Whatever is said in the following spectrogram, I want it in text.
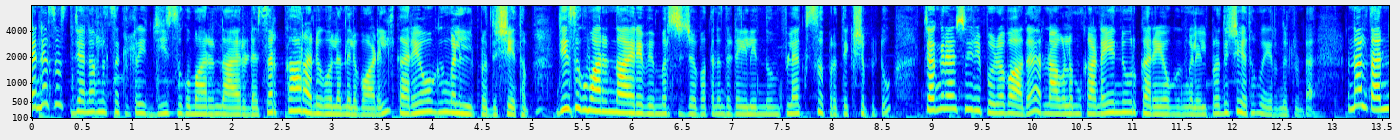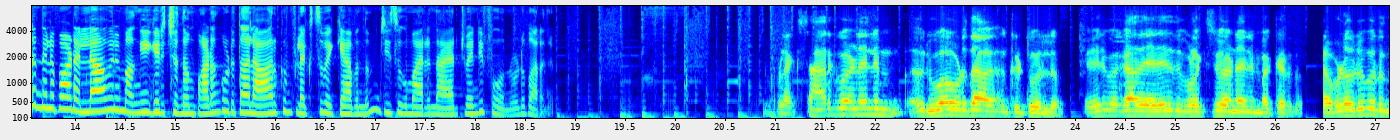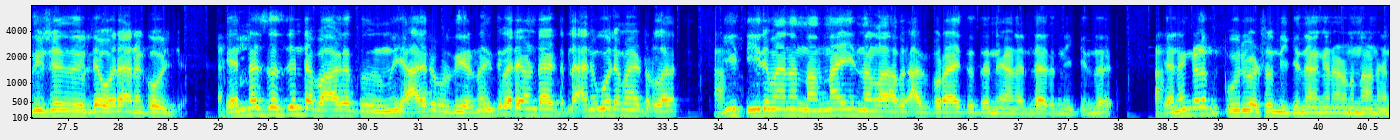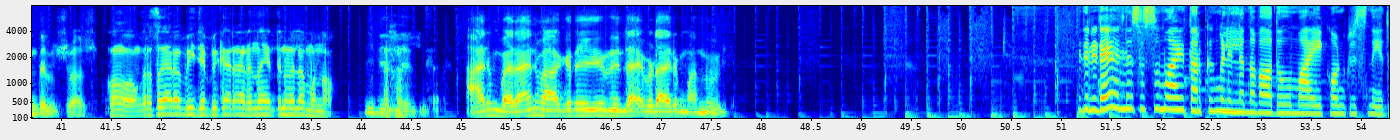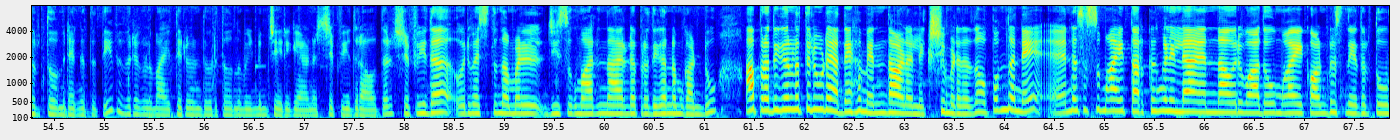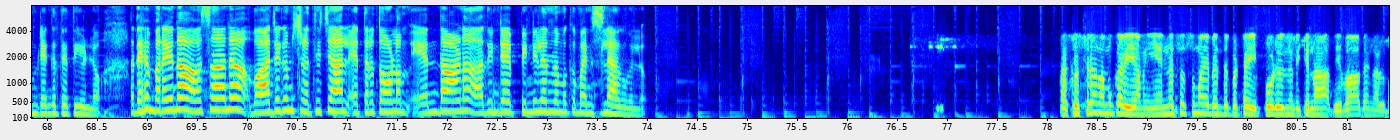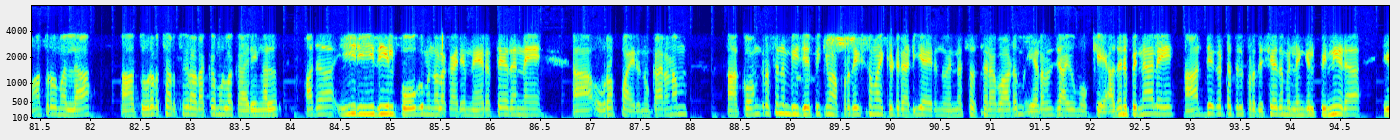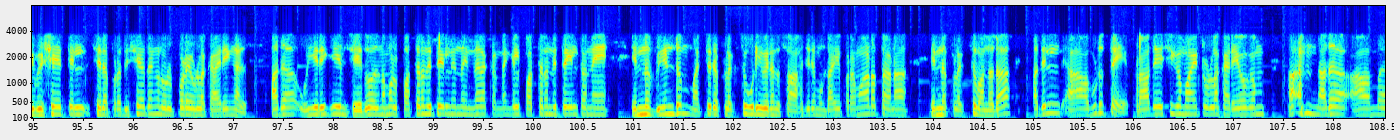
N S S general secretary G Sukumaran നായരുടെ സർക്കാർ അനുകൂല നിലപാടിൽ കരയോഗങ്ങളിൽ പ്രതിഷേധം. ജി സുകുമാരൻ നായരെ വിമർശിച്ച് പത്തനംതിട്ടയിൽ ഇന്നും ഫ്ലക്സ് പ്രത്യക്ഷപ്പെട്ടു. ചങ്ങനാശ്ശേരി പുഴവാത് എറണാകുളം കണയന്നൂർ കരയോഗങ്ങളിൽ പ്രതിഷേധം ഉയർന്നിട്ടുണ്ട്. എന്നാൽ തന്റെ നിലപാട് എല്ലാവരും അംഗീകരിച്ചെന്നും പണം കൊടുത്താൽ ആർക്കും ഫ്ലക്സ് വയ്ക്കാമെന്നും ജി സുകുമാരൻ നായർ ട്വന്റി ഫോറിനോട് പറഞ്ഞു. ഫ്ലക്സ് ആർക്ക് വേണേലും രൂപ കൊടുത്താൽ കിട്ടുമല്ലോ പേര് വെക്കാതെ ഏത് ഫ്ലക്സ് വേണേലും വെക്കരുത്. അവിടെ ഒരു പ്രതീക്ഷ ഇല്ല ഒരനക്കവും ഇല്ല എൻ എസ് എസിന്റെ ഭാഗത്ത് നിന്ന് യാതൊരു പ്രതികരണം ഇതുവരെ ഉണ്ടായിട്ടില്ല. അനുകൂലമായിട്ടുള്ള ഈ തീരുമാനം നന്നായി എന്നുള്ള അഭിപ്രായത്തിൽ തന്നെയാണ് എല്ലാവരും നിൽക്കുന്നത്. ജനങ്ങളും ഭൂരിപക്ഷവും നിൽക്കുന്നത് അങ്ങനെയാണെന്നാണ് എന്റെ വിശ്വാസം. കോൺഗ്രസ്സുകാരോ ബി ജെ പിക്കാരോ അനുനയത്തിന് വല്ലതും വന്നോ? ഇല്ല ഇല്ല, ഇല്ല. ആരും വരാനും ആഗ്രഹിക്കുന്നില്ല. ഇവിടെ ആരും വന്നുമില്ല. ഇതിനിടെ എൻ എസ് എസുമായി തർക്കങ്ങളില്ലെന്ന വാദവുമായി കോൺഗ്രസ് നേതൃത്വം രംഗത്തെത്തി. വിവരങ്ങളുമായി തിരുവനന്തപുരത്ത് നിന്ന് വീണ്ടും ചേരുകയാണ് ഷഫീദ് റാവുത്തർ. ഷഫീദ് ഒരു വശത്ത് നമ്മൾ ജി സുകുമാരൻ നായരുടെ പ്രതികരണം കണ്ടു. ആ പ്രതികരണത്തിലൂടെ അദ്ദേഹം എന്താണ് ലക്ഷ്യമിടുന്നത്? ഒപ്പം തന്നെ എൻ എസ് എസുമായി തർക്കങ്ങളില്ല എന്ന ഒരു വാദവുമായി കോൺഗ്രസ് നേതൃത്വവും രംഗത്തെത്തിയല്ലോ. അദ്ദേഹം പറയുന്ന അവസാന വാചകം ശ്രദ്ധിച്ചാൽ എത്രത്തോളം എന്താണ് അതിന്റെ പിന്നിലെന്ന് നമുക്ക് മനസ്സിലാകുമല്ലോ. ആ, ക്രിസ്ത്യന നമുക്കറിയാം ഈ എൻ എസ് എസുമായി ബന്ധപ്പെട്ട് ഇപ്പോഴും നിൽക്കുന്ന വിവാദങ്ങൾ മാത്രവുമല്ല തുടർ ചർച്ചകൾ അടക്കമുള്ള കാര്യങ്ങൾ അത് ഈ രീതിയിൽ പോകുമെന്നുള്ള കാര്യം നേരത്തെ തന്നെ ഉറപ്പായിരുന്നു. കാരണം കോൺഗ്രസിനും ബി ജെ പിക്കും അപ്രതീക്ഷിതമായി കിട്ടിയ അടിയായിരുന്നു എൻ എസ് എസ് നിലപാടും ഇടർജായും ഒക്കെ. അതിന് പിന്നാലെ ആദ്യഘട്ടത്തിൽ പ്രതിഷേധമില്ലെങ്കിൽ പിന്നീട് ഈ വിഷയത്തിൽ ചില പ്രതിഷേധങ്ങൾ ഉൾപ്പെടെയുള്ള കാര്യങ്ങൾ അത് ഉയരുകയും ചെയ്തു. അത് നമ്മൾ പത്തനംതിട്ടയിൽ നിന്ന് ഇന്നലെ കണ്ടെങ്കിൽ പത്തനംതിട്ടയിൽ തന്നെ ഇന്ന് വീണ്ടും മറ്റൊരു ഫ്ലക്സ് കൂടി വരുന്ന സാഹചര്യം ഉണ്ടായി. പ്രമാണത്താണ് ഇന്ന് ഫ്ലക്സ് വന്നത്. അതിൽ അവിടുത്തെ പ്രാദേശികമായിട്ടുള്ള കരയോഗം അത്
